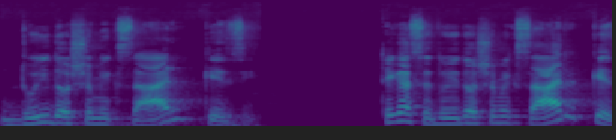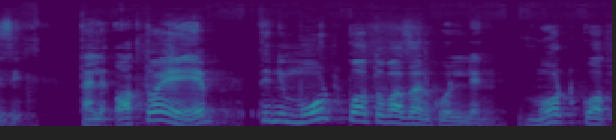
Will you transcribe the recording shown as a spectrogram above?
দুই দশমিক চার কেজি। ঠিক আছে? দুই দশমিক চার কেজি। তাহলে অতএব তিনি মোট কত বাজার করলেন? মোট কত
